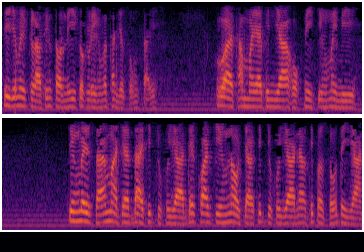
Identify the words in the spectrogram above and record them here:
ที่จะไม่กล่าวถึงตอนนี้ก็เกรงว่าท่านจะสงสัยว่าทำไมอภิญญาหกนี่จึงไม่มี จึงไม่สามารถจะได้ทิพจุกยานได้ความจริงนอกจากทิพจุกยานแล้วทิพโสตยาน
